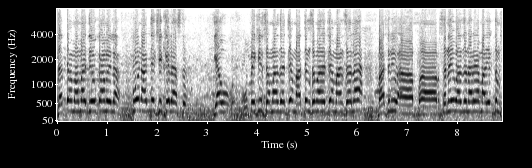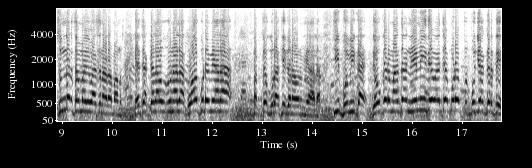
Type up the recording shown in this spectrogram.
दत्ता मामा देवकामेला कोण अध्यक्ष केलं असतं? या उपेक्षित समाजाच्या मातंग समाजाच्या माणसाला बासरी सनई वाजवणाऱ्या मा- एकदम सुंदर सनई वाजवणारा माणूस. याच्या कला गुणाला वाव कुठे मिळाला? फक्त गुराखी गडावर मिळाला. ही भूमिका आहे देवकर माता नेहमी देवाच्या पुढे पूजा करते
